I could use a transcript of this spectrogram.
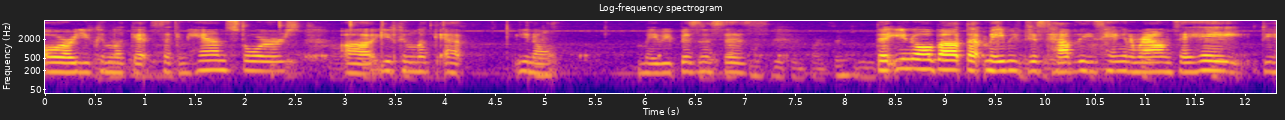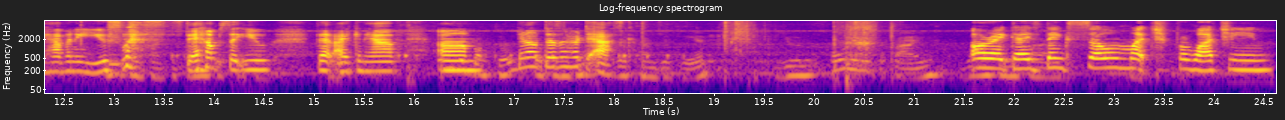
Or you can look at secondhand stores. Uh, you can look at, you know, maybe businesses that you know about that maybe just have these hanging around and say, hey, do you have any useless stamps that you that I can have? Um, you know, it doesn't hurt to ask. Alright guys, thanks so much for watching.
